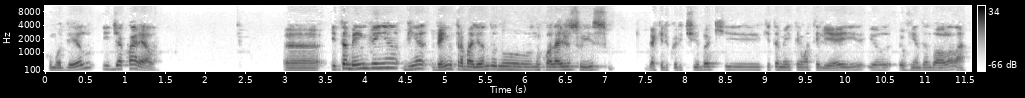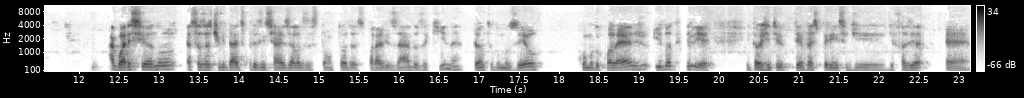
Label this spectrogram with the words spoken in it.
com modelo e de aquarela. Uh, e também vinha, vinha, venho trabalhando no, no Colégio Suíço, daqui de Curitiba, que, que também tem um ateliê e eu, eu vinha dando aula lá. Agora, esse ano, essas atividades presenciais elas estão todas paralisadas aqui, né? tanto do museu, como do colégio e do ateliê. Então, a gente teve a experiência de, de fazer, é,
